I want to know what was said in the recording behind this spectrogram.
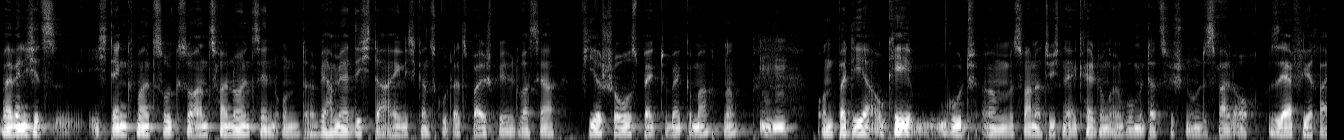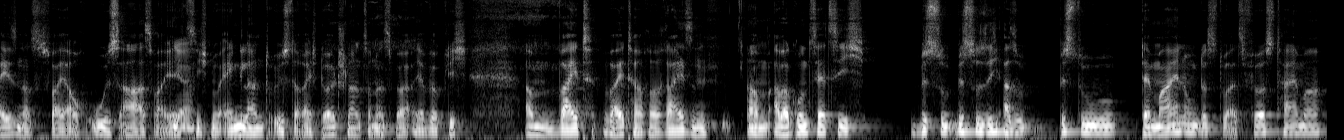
weil wenn ich jetzt, ich denke mal zurück so an 2019 und äh, wir haben ja dich da eigentlich ganz gut als Beispiel. Du hast ja vier Shows back-to-back -back gemacht, ne? Mhm. Und bei dir, okay, gut, ähm, es war natürlich eine Erkältung irgendwo mit dazwischen und es war halt auch sehr viel Reisen. Also es war ja auch USA, es war ja jetzt nicht nur England, Österreich, Deutschland, sondern es war ja wirklich ähm, weit weitere Reisen. Ähm, aber grundsätzlich bist du, bist du sich, also bist du der Meinung, dass du als First-Timer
